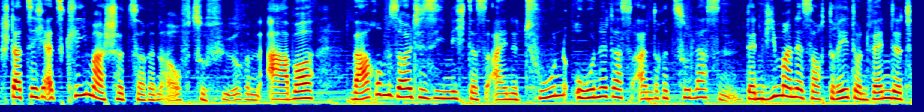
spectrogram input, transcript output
statt sich als Klimaschützerin aufzuführen. Aber warum sollte sie nicht das eine tun, ohne das andere zu lassen? Denn wie man es auch dreht und wendet,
